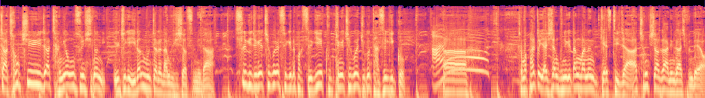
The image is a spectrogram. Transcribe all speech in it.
자 청취자 장영순 씨는 일찍이 이런 문자를 남기셨습니다. 슬기 중에 최고의 슬기는 박슬기 국 중에 최고의 죽은 다슬기국. 아유. 아, 정말 팔도 야시장 분위기에 딱 맞는 게스트이자 청취자가 아닌가 싶은데요.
